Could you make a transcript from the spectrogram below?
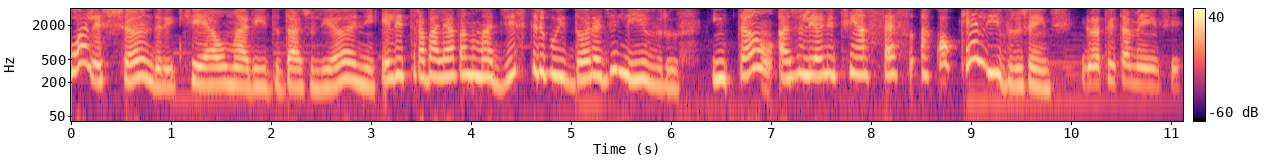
O Alexandre, que é o marido da Juliane, ele trabalhava numa distribuidora de livros. Então, a Juliane tinha acesso a qualquer livro, gente, gratuitamente.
